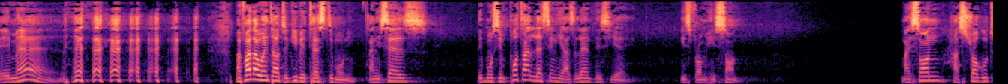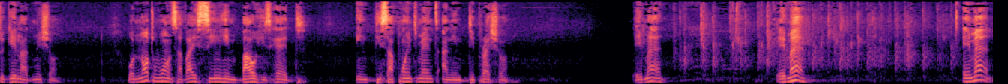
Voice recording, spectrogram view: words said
Amen. My father went out to give a testimony and he says the most important lesson he has learned this year is from his son. My son has struggled to gain admission, but not once have I seen him bow his head in disappointment and in depression. Amen. Amen. Amen.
